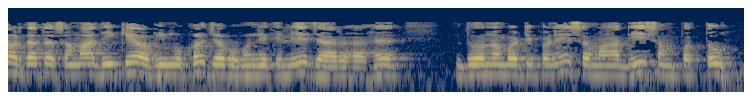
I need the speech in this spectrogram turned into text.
अर्थात समाधि के अभिमुख जब होने के लिए जा रहा है। दो नंबर टिप्पणी, समाधि संपत्तो।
